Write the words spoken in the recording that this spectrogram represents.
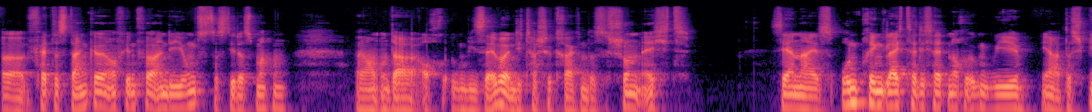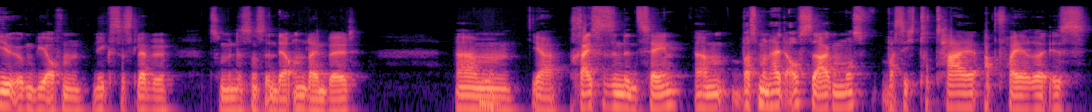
äh, fettes Danke auf jeden Fall an die Jungs, dass die das machen. Äh, und da auch irgendwie selber in die Tasche greifen. Das ist schon echt sehr nice. Und bringen gleichzeitig halt noch irgendwie, ja, das Spiel irgendwie auf ein nächstes Level. Zumindestens in der Online-Welt. Ähm, mhm. Ja, Preise sind insane. Ähm, was man halt auch sagen muss, was ich total abfeiere, ist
